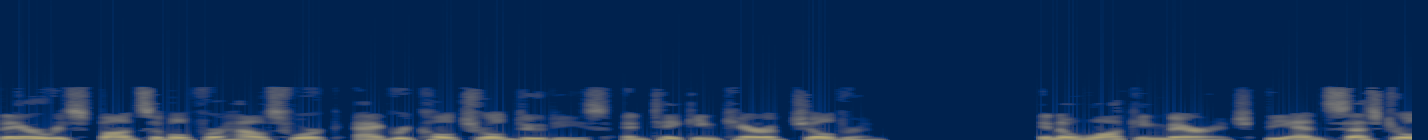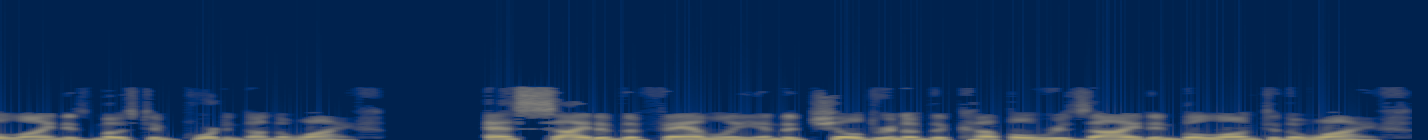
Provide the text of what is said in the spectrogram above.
They are responsible for housework, agricultural duties, and taking care of children. In a walking marriage, the ancestral line is most important on the wife's side of the family and the children of the couple reside and belong to the wife.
